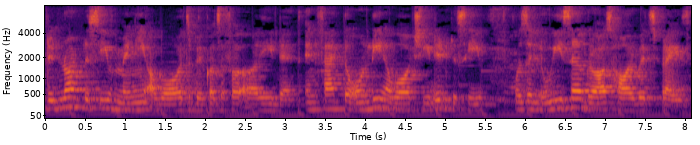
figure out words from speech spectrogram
did not receive many awards because of her early death. In fact, the only award she did receive was the Louisa Gross Horwitz Prize.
